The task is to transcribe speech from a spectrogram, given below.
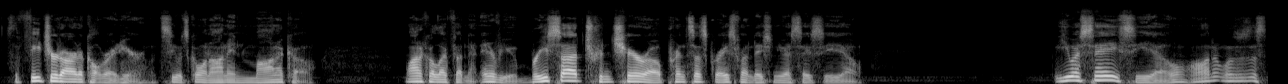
It's the featured article right here. Let's see what's going on in Monaco. MonacoLife.net. Interview. Brisa Trinchero, Princess Grace Foundation USA CEO. USA CEO. All I know was this.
